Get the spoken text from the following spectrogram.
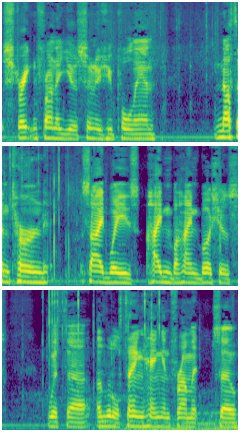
straight in front of you as soon as you pull in nothing turned sideways, hiding behind bushes with uh, a little thing hanging from it. So,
